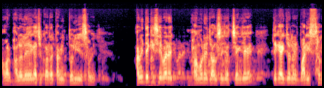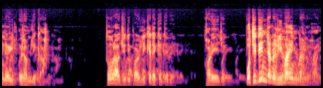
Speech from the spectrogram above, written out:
আমার ভালো লেগে গেছে কথাটা, আমি দলিয়ে সামনে আমি দেখি সেবারে ভাঙরে জলসে যাচ্ছে এক জায়গায়, দেখে একজনের বাড়ির সামনে ওই ওইরকম লিখা। তোমরাও যদি পড়ো, লিখে রেখে দেবে। ঘরে যে প্রতিদিন যেন রিমাইন্ডার হয়।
